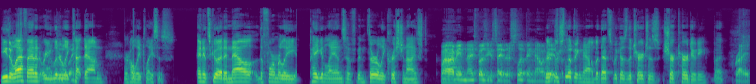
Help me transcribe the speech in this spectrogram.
You either laugh at it or you literally cut down their holy places, and it's good. And now the formerly pagan lands have been thoroughly Christianized. well, I mean, I suppose you could say they're slipping nowadays. They're, they're slipping now, but that's because the church has shirked her duty. But, Right.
